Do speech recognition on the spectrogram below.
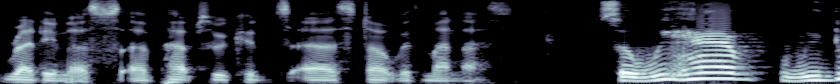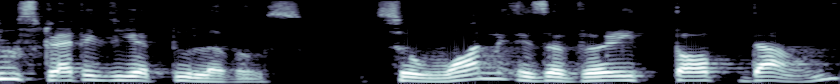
readiness. Uh, perhaps we could uh, start with Manas. So we have we do strategy at two levels. So one is a very top down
